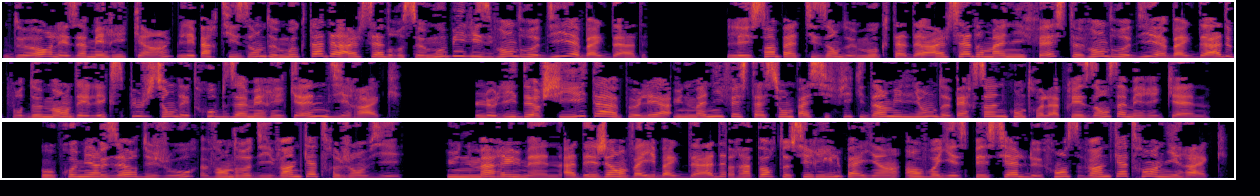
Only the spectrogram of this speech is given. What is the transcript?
Dehors les Américains, les partisans de Moqtada al-Sadr se mobilisent vendredi à Bagdad. Les sympathisants de Moqtada al-Sadr manifestent vendredi à Bagdad pour demander l'expulsion des troupes américaines d'Irak. Le leader chiite a appelé à une manifestation pacifique d'un million de personnes contre la présence américaine. Aux premières heures du jour, vendredi 24 janvier, une marée humaine a déjà envahi Bagdad, rapporte Cyril Payen, envoyé spécial de France 24 ans en Irak.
